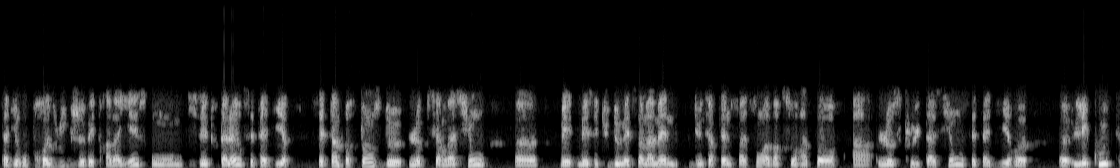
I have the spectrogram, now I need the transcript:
c'est-à-dire aux produits que je vais travailler, ce qu'on disait tout à l'heure, c'est-à-dire cette importance de l'observation. Euh, mes, études de médecin m'amènent d'une certaine façon à avoir ce rapport à l'auscultation, c'est-à-dire euh, euh, l'écoute,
